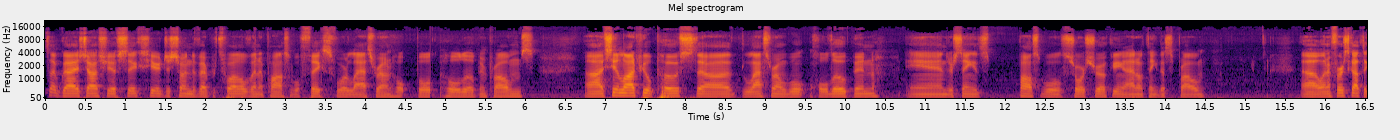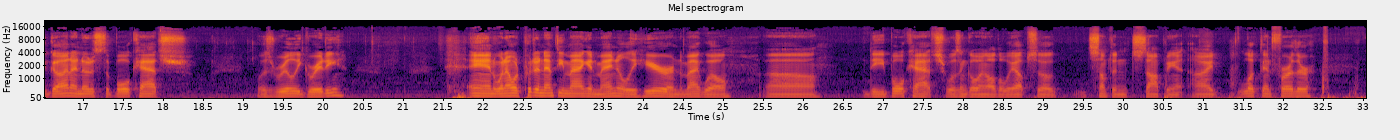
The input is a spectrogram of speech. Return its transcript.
What's up guys, Joshua 6 here, just showing the Vepr 12 and a possible fix for last round hold, hold open problems. Uh, I've seen a lot of people post uh, the last round won't hold open and they're saying it's possible short stroking. I don't think that's a problem. Uh, when I first got the gun, I noticed the bolt catch was really gritty. And when I would put an empty mag in manually here in the mag well, uh, the bolt catch wasn't going all the way up, so something stopping it. I looked in further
